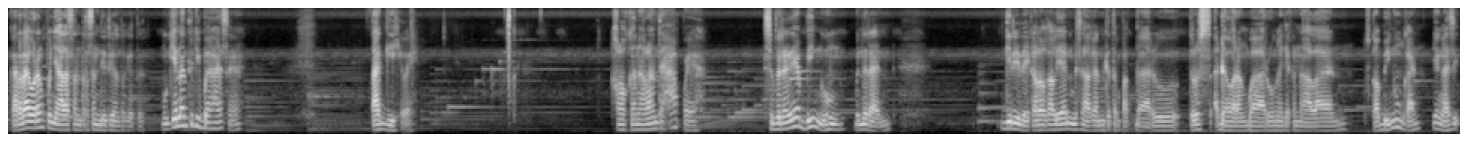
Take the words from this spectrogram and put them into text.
Karena orang punya alasan tersendiri untuk itu. Mungkin nanti dibahas ya. Tagih weh. Kalau kenalan teh apa ya? Sebenarnya bingung beneran gini deh kalau kalian misalkan ke tempat baru terus ada orang baru ngajak kenalan suka bingung kan? Ya nggak sih?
